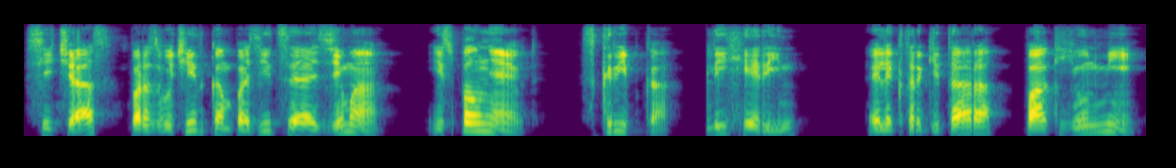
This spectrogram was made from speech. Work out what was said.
Сейчас прозвучит композиция «Зима». Исполняют скрипка Ли Херин, электрогитара Пак Юн Ми,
